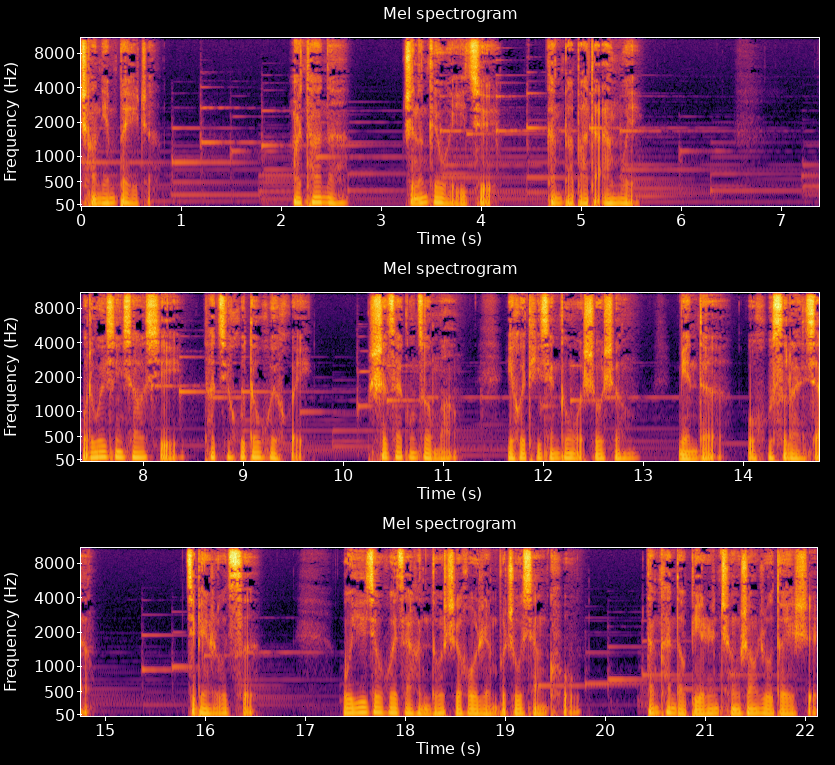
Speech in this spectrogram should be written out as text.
常年备着。而他呢，只能给我一句干巴巴的安慰。我的微信消息他几乎都会回，实在工作忙，也会提前跟我说声，免得我胡思乱想。即便如此。我依旧会在很多时候忍不住想哭，当看到别人成双入对时，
